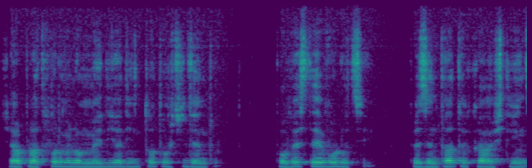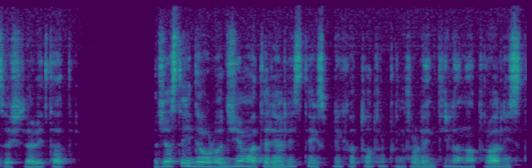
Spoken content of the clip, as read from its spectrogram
și al platformelor media din tot Occidentul. Povestea evoluției, prezentată ca știință și realitate. Această ideologie materialistă explică totul printr-o lentilă naturalistă,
